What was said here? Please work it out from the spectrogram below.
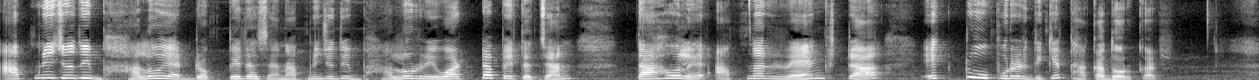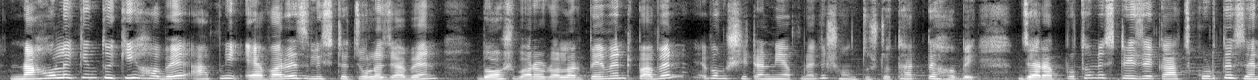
আপনি যদি ভালো অ্যাড্রপ পেতে চান, আপনি যদি ভালো রেওয়ার্ডটা পেতে চান, তাহলে আপনার র্যাঙ্কটা একটু উপরের দিকে থাকা দরকার। না হলে কিন্তু কি হবে? আপনি অ্যাভারেজ লিস্টে চলে যাবেন দশ বারো ডলার পেমেন্ট পাবেন এবং সেটা নিয়ে আপনাকে সন্তুষ্ট থাকতে হবে। যারা প্রথম স্টেজে কাজ করতেছেন,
